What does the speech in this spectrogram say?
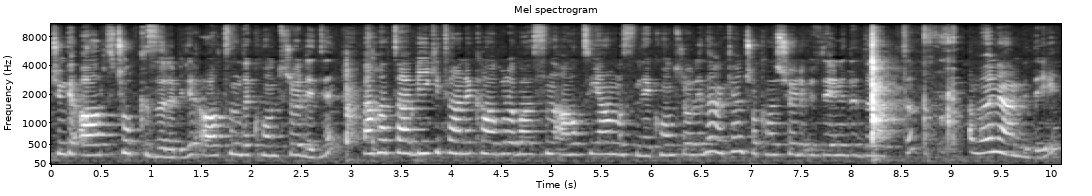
Çünkü altı çok kızarabilir. Altını da kontrol edin. Ben hatta bir iki tane kalbura bastığını altı yanmasın diye kontrol ederken çok az şöyle üzerini de dağıttım. Ama önemli değil.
